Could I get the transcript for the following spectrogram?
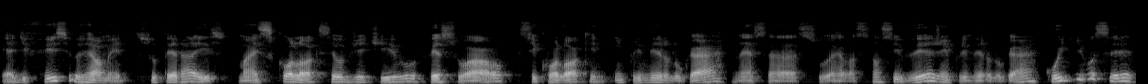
é difícil realmente superar isso, mas coloque seu objetivo pessoal, se coloque em primeiro lugar nessa sua relação, se veja em primeiro lugar, cuide de você,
